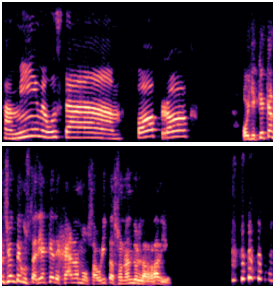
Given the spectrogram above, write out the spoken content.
A mí me gusta pop, rock, Oye, ¿qué canción te gustaría que dejáramos ahorita sonando en la radio?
